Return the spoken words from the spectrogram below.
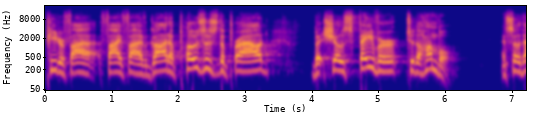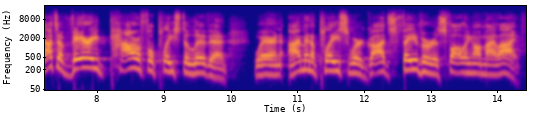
Peter 5, 5 5. God opposes the proud, but shows favor to the humble. And so that's a very powerful place to live in, where I'm in a place where God's favor is falling on my life.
